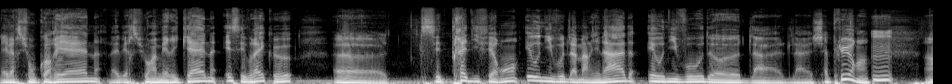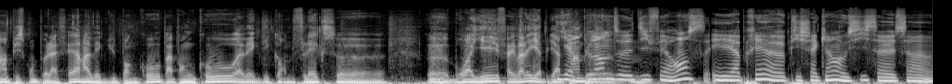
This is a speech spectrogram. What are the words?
la version coréenne, la version américaine, et c'est vrai que euh, c'est très différent, et au niveau de la marinade, et au niveau de, de la, de la chapelure, Mm. Hein, puisqu'on peut la faire avec du panko, pas panko, avec des cornflakes euh, euh, broyés, enfin voilà, il y a, il y a Il y a plein, plein de, Mm. différences et après euh, puis chacun a aussi sa, sa-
